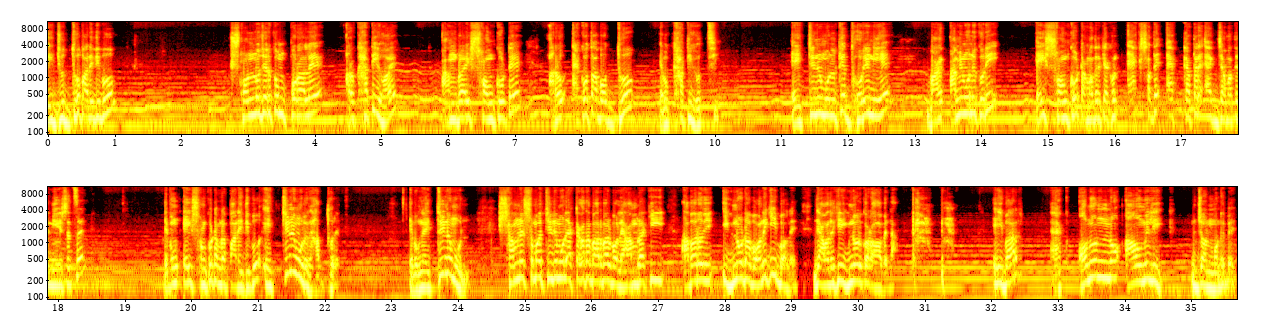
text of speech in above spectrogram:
এই যুদ্ধ পাড়ি দিব। স্বর্ণ যেরকম পড়ালে আরও খাঁটি হয়, আমরা এই সংকটে আরও একতাবদ্ধ এবং খাঁটি হচ্ছি। এই তৃণমূলকে ধরে নিয়ে আমি মনে করি এই সংকট আমাদেরকে এখন একসাথে, এক কাতারে, এক জামাতে নিয়ে এসেছে। এবং এই সংকট আমরা পাড়ি দিব এই তৃণমূলের হাত ধরে। এবং এই তৃণমূল, সামনের সময় তৃণমূল একটা কথা বারবার বলে, আমরা কি আবার ওই ইগনোর হব? অনেকেই বলে যে আমাদেরকে ইগনোর করা হবে না। এইবার এক অনন্য আওয়ামী লীগ জন্ম নেবে।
